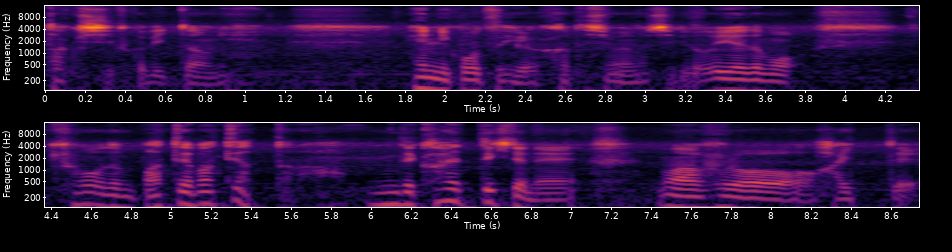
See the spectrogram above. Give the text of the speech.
タクシーとかで行ったのに、変に交通費がかかってしまいましたけど、いやでも、今日でもバテバテやったな。で、帰ってきてね、まあお風呂入って、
